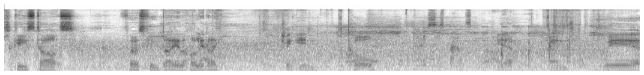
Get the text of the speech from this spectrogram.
Portuguese tarts. First full day of the holiday. Drinking Coral. Mrs. Yeah. And we're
